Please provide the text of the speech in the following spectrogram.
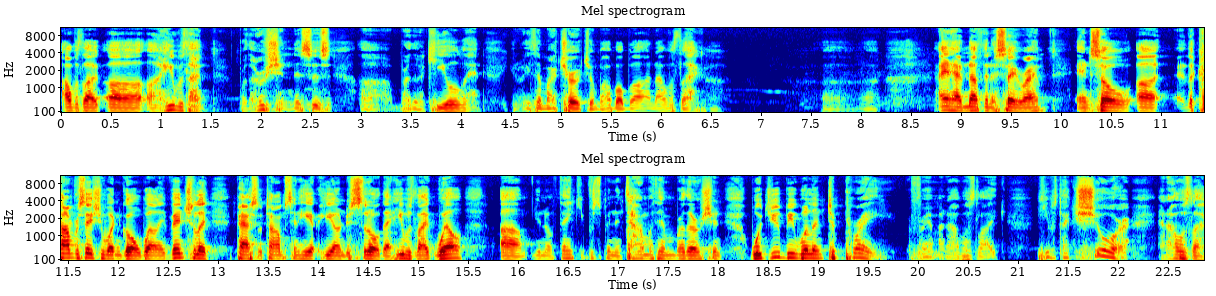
I was like, uh, uh, he was like, Brother Urshan, this is uh, Brother Akil, and you know, he's in my church and blah, blah, blah. And I was like, uh, uh, I didn't have nothing to say, right? And so uh, the conversation wasn't going well. Eventually, Pastor Thompson, he, he understood all that. He was like, well, um, you know, thank you for spending time with him, Brother Urshan. Would you be willing to pray for him? And I was like, he was like, sure. And I was like,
